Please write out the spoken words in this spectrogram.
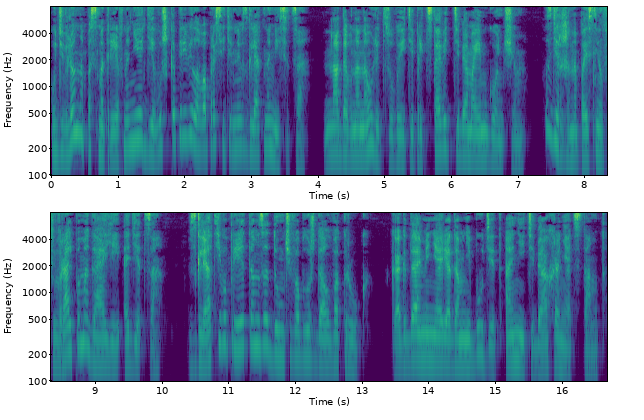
Удивленно посмотрев на нее, девушка перевела вопросительный взгляд на месяца. «Надобно на улицу выйти, представить тебя моим гончим», – сдержанно пояснил Февраль, помогая ей одеться. Взгляд его при этом задумчиво блуждал вокруг. «Когда меня рядом не будет, они тебя охранять станут».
